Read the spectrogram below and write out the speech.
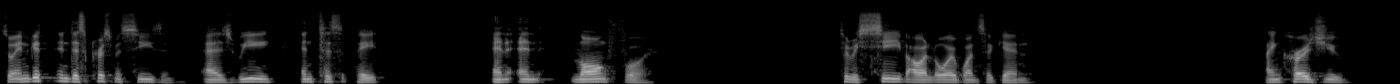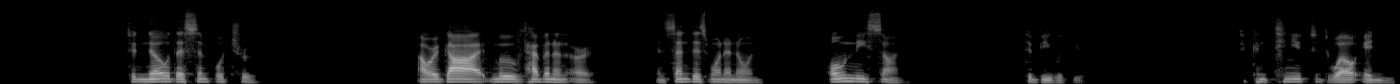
So in, in this Christmas season, as we anticipate and, and long for to receive our Lord once again. I encourage you to know the simple truth. Our God moved heaven and earth and sent His one and only Son to be with you, to continue to dwell in you,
